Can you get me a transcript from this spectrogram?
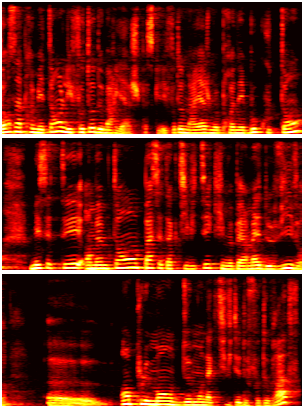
dans un premier temps les photos de mariage parce que les photos de mariage me prenaient beaucoup de temps mais c'était en même temps pas cette activité qui me permet de vivre euh, amplement de mon activité de photographe,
